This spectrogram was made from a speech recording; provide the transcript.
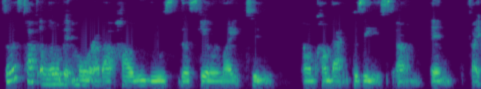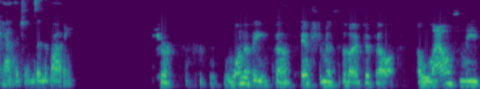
so let's talk a little bit more about how you use the scalar light to um, combat disease um, and fight pathogens in the body. Sure. One of the uh, instruments that I've developed allows me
